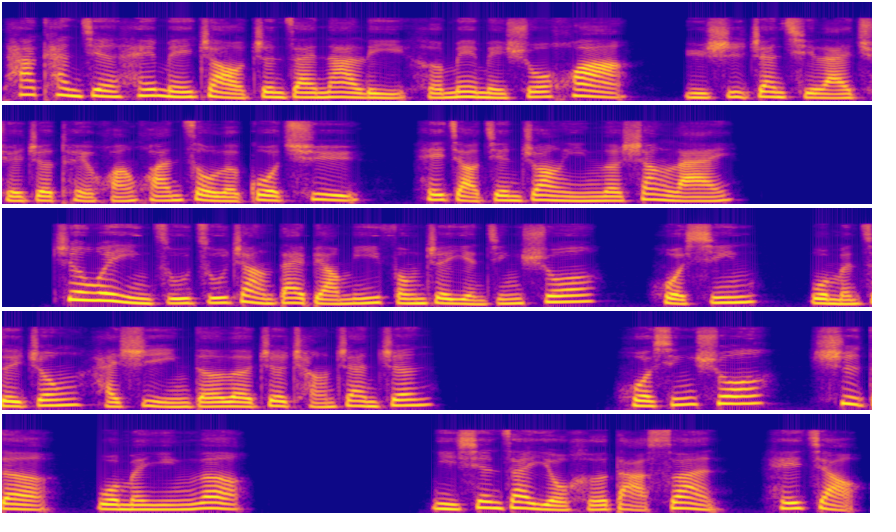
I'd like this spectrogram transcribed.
他看见黑莓爪正在那里和妹妹说话，于是站起来，瘸着腿缓缓走了过去。黑角见状，迎了上来。这位影族族长代表眯缝着眼睛说：“火星，我们最终还是赢得了这场战争。”火星说：“是的，我们赢了。你现在有何打算？”黑角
